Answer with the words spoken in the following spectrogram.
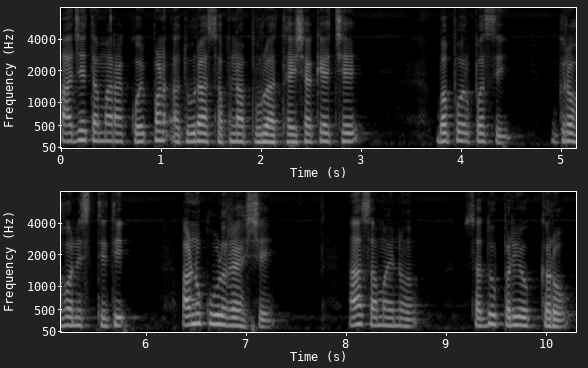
આજે તમારા કોઈપણ અધૂરા સપના પૂરા થઈ શકે છે. બપોર પછી ગ્રહોની સ્થિતિ અનુકૂળ રહેશે. આ સમયનો સદુપયોગ કરો.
